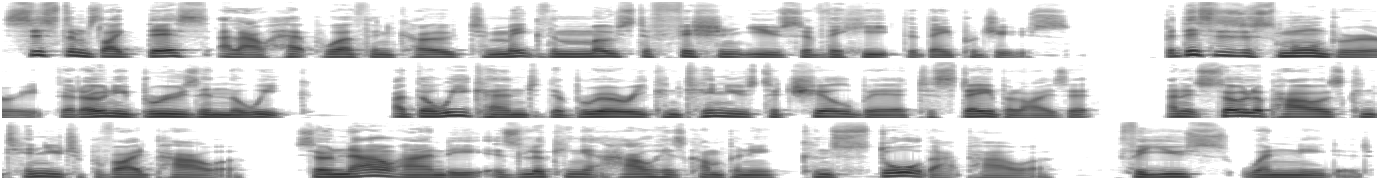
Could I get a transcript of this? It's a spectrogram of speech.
Systems like this allow Hepworth & Co. to make the most efficient use of the heat that they produce. But this is a small brewery that only brews in the week. At the weekend, the brewery continues to chill beer to stabilize it, and its solar powers continue to provide power. So now Andy is looking at how his company can store that power for use when needed.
